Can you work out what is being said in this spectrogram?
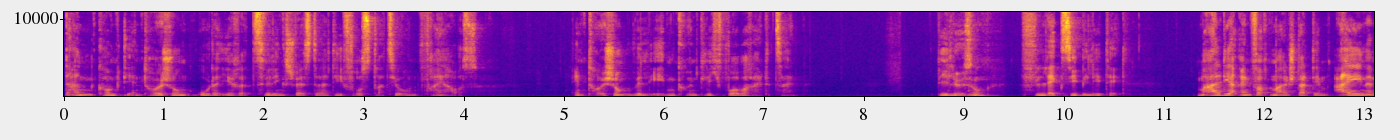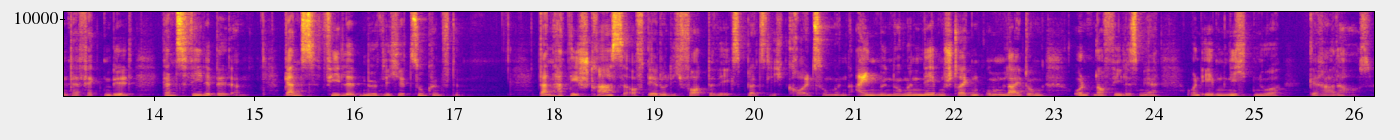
dann kommt die Enttäuschung oder ihre Zwillingsschwester, die Frustration, frei Haus. Enttäuschung will eben gründlich vorbereitet sein. Die Lösung? Flexibilität. Mal dir einfach mal statt dem einen perfekten Bild ganz viele Bilder, ganz viele mögliche Zukünfte. Dann hat die Straße, auf der du dich fortbewegst, plötzlich Kreuzungen, Einmündungen, Nebenstrecken, Umleitungen und noch vieles mehr und eben nicht nur geradeaus.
